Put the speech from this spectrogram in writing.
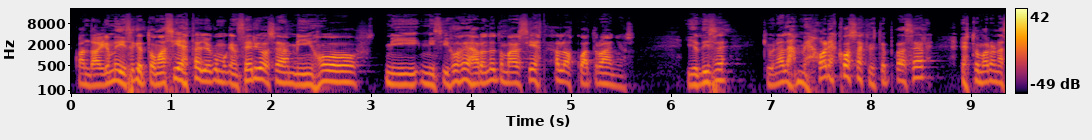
cuando alguien me dice que toma siesta, yo como que en serio, o sea, mi hijo, mis hijos dejaron de tomar siesta a los cuatro años. Y él dice que una de las mejores cosas que usted puede hacer es tomar una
